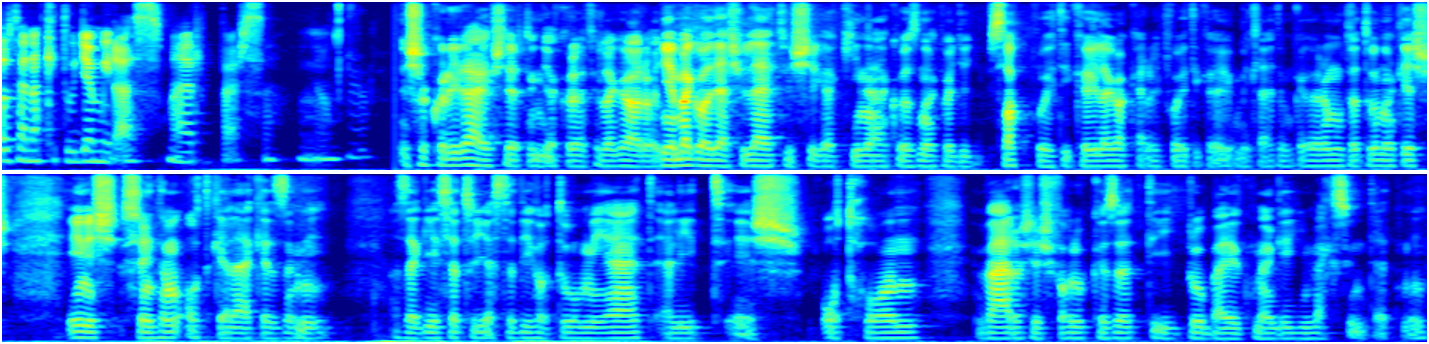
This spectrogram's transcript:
utána ki tudja, mi lesz, mert persze. Igen. És akkor így rá is értünk gyakorlatilag arra, hogy ilyen megoldási lehetőségek kínálkoznak, vagy egy szakpolitikailag, akár egy politikai, mit látunk előre mutatónak, és én is szerintem ott kell elkezdeni az egészet, hogy ezt a dihotómiát elit és otthon, város és falu között így próbáljuk meg így megszüntetni.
